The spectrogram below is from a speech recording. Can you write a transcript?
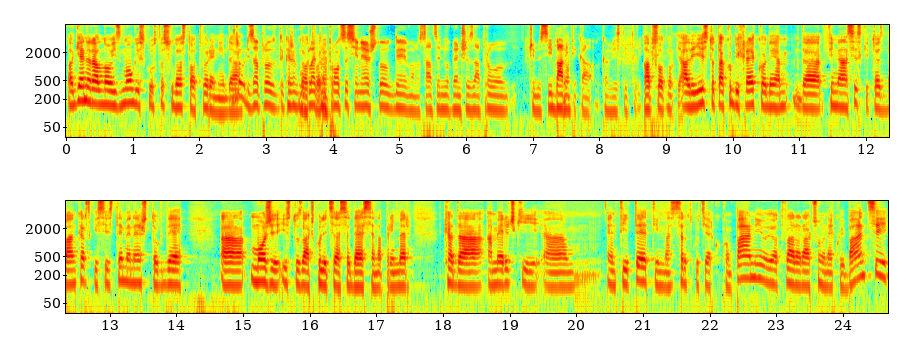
ali generalno iz mog iskustva su dosta otvoreni da Dobri, zapravo, da kažem, da kompletan otvore. proces je nešto gde ono, Sunset Venture zapravo čime se i bavite no. kao, kao investitori. Apsolutno, ali isto tako bih rekao da, ja, da finansijski, to je bankarski sistem je nešto gde a, može isto začkulice da se dese, na primer, kada američki um, entitet ima srpsku ćerku kompaniju i otvara račun u nekoj banci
